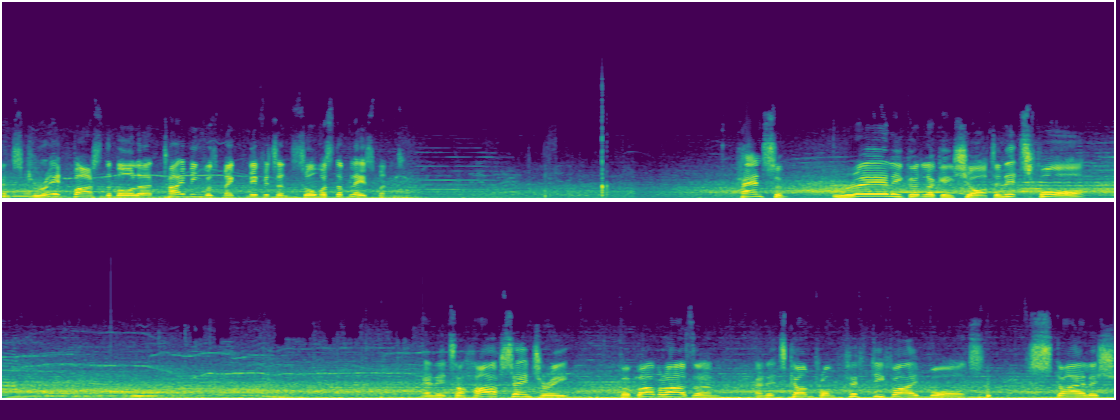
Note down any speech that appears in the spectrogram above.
and straight past the bowler. Timing was magnificent, so was the placement. Handsome. Really good looking shot, and it's four. And it's a half century for Babar Azam, and it's come from 55 balls. Stylish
